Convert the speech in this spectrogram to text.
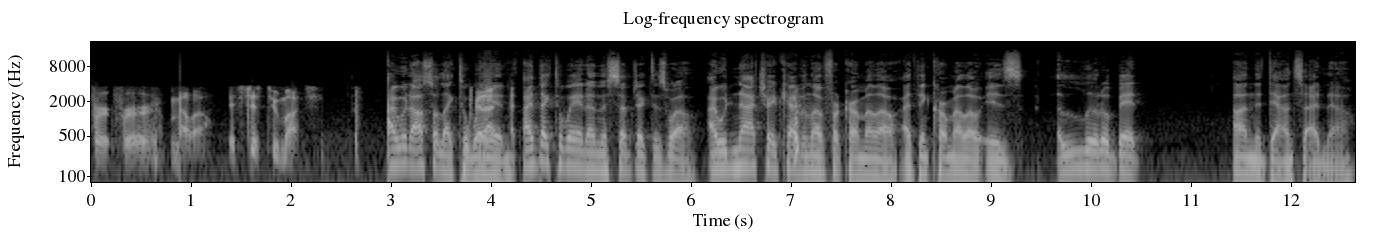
for for Melo. It's just too much. I would also like to weigh I- in. I'd like to weigh in on this subject as well. I would not trade Kevin Love for Carmelo. I think Carmelo is a little bit on the downside now.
